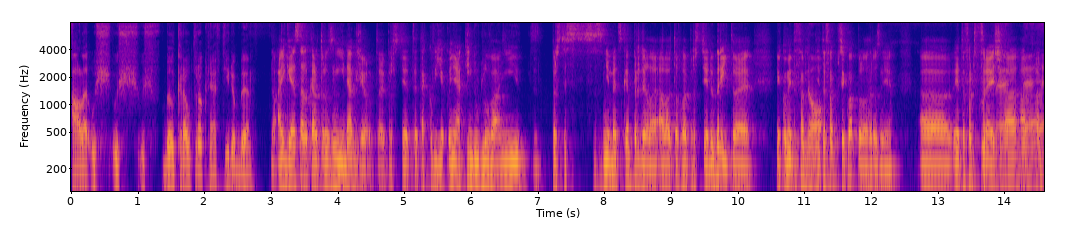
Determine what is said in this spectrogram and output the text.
ale už, už, už byl krautrock, ne, v té době. No i GSL to zní jinak, že jo? To je prostě to je takový jako nějaký nudlování prostě z německé prdele, ale tohle prostě je dobrý, to je, jako mě to fakt, no. mě to fakt překvapilo hrozně. Uh, je to fakt fresh ne, a, a, a,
